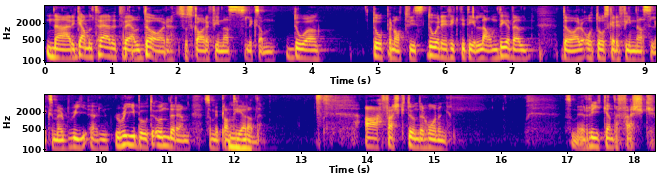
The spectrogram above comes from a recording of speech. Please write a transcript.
när gammelträdet väl dör så ska det finnas liksom, då, då på något vis, då är det riktigt illa. Om det väl dör och då ska det finnas liksom en, re, en reboot under den som är planterad. Ah, färsk dunderhonung. Som är rykande färsk.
